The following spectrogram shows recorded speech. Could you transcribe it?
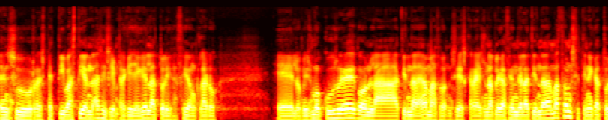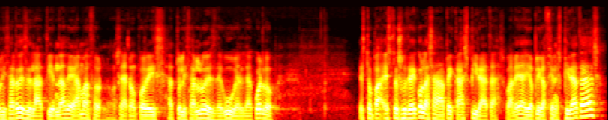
en sus respectivas tiendas y siempre que llegue la actualización, claro. Eh, lo mismo ocurre con la tienda de Amazon. Si descargáis una aplicación de la tienda de Amazon, se tiene que actualizar desde la tienda de Amazon. O sea, no podéis actualizarlo desde Google, ¿de acuerdo? Esto, esto sucede con las APKs piratas, ¿vale? Hay aplicaciones piratas,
